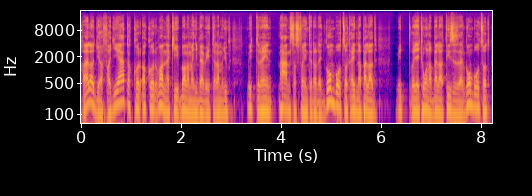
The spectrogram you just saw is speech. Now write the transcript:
ha eladja a fagyját, akkor, akkor van neki valamennyi bevétele, mondjuk mit tudom én, 300 forintért ad egy gombócot, egy nap elad, mit, vagy egy hónap elad 10 ezer gombócot,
